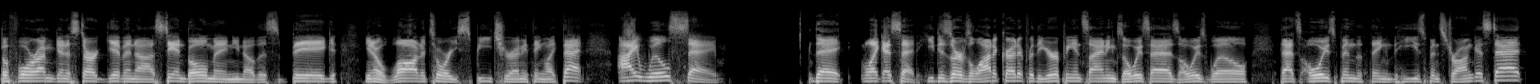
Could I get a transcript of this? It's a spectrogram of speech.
before I'm going to start giving uh, Stan Bowman, you know, this big, you know, laudatory speech or anything like that. I will say that, like I said, he deserves a lot of credit for the European signings, always has, always will. That's always been the thing that he's been strongest at.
